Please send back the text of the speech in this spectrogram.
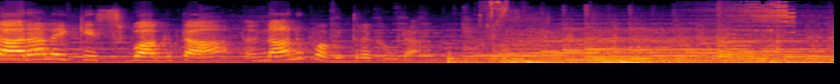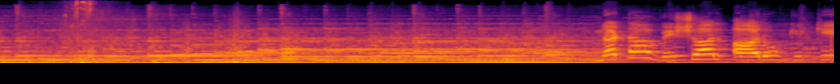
ತಾರಾಲಯಕ್ಕೆ ಸ್ವಾಗತ ನಾನು ಪವಿತ್ರ ಗೌಡ ನಟ ವಿಶಾಲ್ ಆರೋಗ್ಯಕ್ಕೆ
